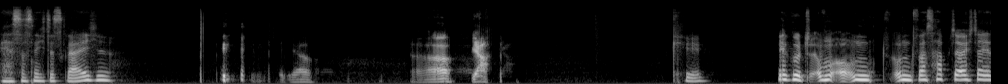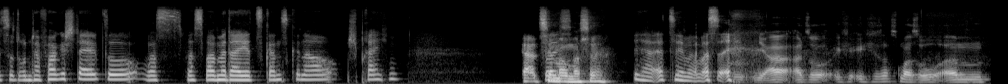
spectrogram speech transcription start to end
Ja, ist das nicht das Gleiche? Ja. Ja, ja. Okay. Ja gut, um, und, und was habt ihr euch da jetzt so drunter vorgestellt? So, was, was wollen wir da jetzt ganz genau sprechen? Ja, erzähl Soll mal, ich- Marcel. Ja, erzähl mal was. ey. Ja, also ich, ich sag's mal so. Ähm,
